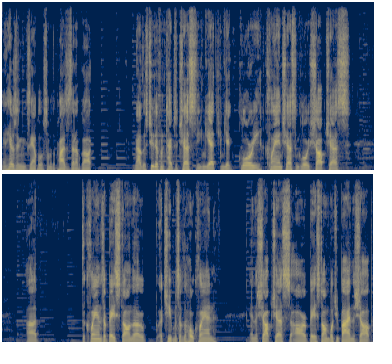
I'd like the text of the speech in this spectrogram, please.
And here's an example of some of the prizes that I've got. Now, there's two different types of chests you can get. You can get Glory Clan chests and Glory Shop chests. Uh, the clans are based on the achievements of the whole clan, and the shop chests are based on what you buy in the shop.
